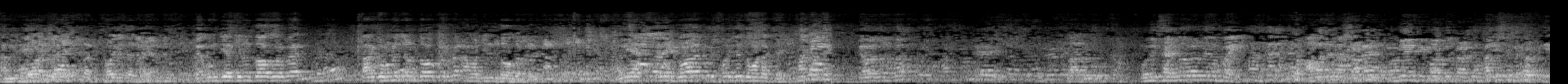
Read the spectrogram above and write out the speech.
আমি বেগম জিয়ার জন্য দোয়া করবেন তার গমনের জন্য দোয়া করবেন আমার জন্য দোয়া করবেন। আমি একসাথে দোয়া এবং সহযোগিতা দোয়াটা চাই। উনি সাইকেল ভাই আমাদের বিএনপি খালি হিসেবে থাকবে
